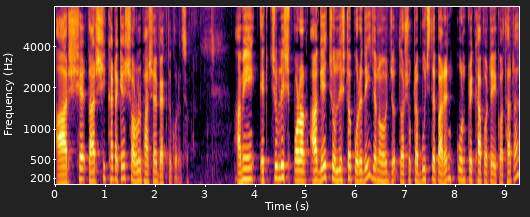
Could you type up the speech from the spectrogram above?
আর সে, তার শিক্ষাটাকে সরল ভাষায় ব্যক্ত করেছেন। আমি একচল্লিশ পড়ার আগে চল্লিশটা পড়ে দিই যেন দর্শকরা বুঝতে পারেন কোন প্রেক্ষাপটে এই কথাটা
